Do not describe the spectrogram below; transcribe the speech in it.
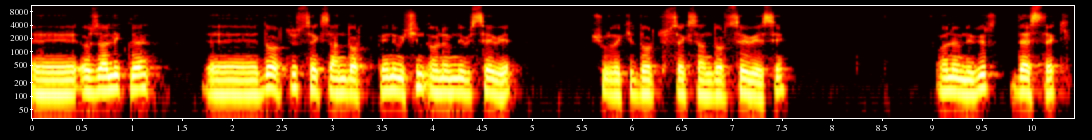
e, özellikle e, 484 benim için önemli bir seviye. Şuradaki 484 seviyesi önemli bir destek.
